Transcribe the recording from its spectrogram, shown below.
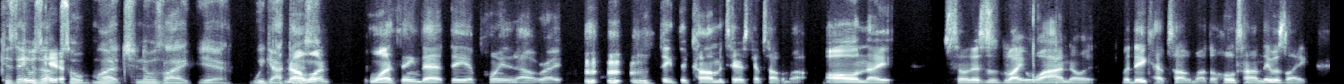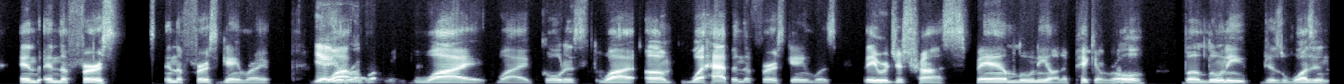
because they was up Yeah. so much, and it was like, yeah, we got Now this. one one thing that they had pointed out, right? the, the commentators kept talking about all night. So this is like why I know it. But they kept talking about the whole time. They was like in in the first in the first game, right? Yeah, Why- you're right. Why why Golden why um what happened the first game was they were just trying to spam Looney on a pick and roll, but Looney just wasn't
